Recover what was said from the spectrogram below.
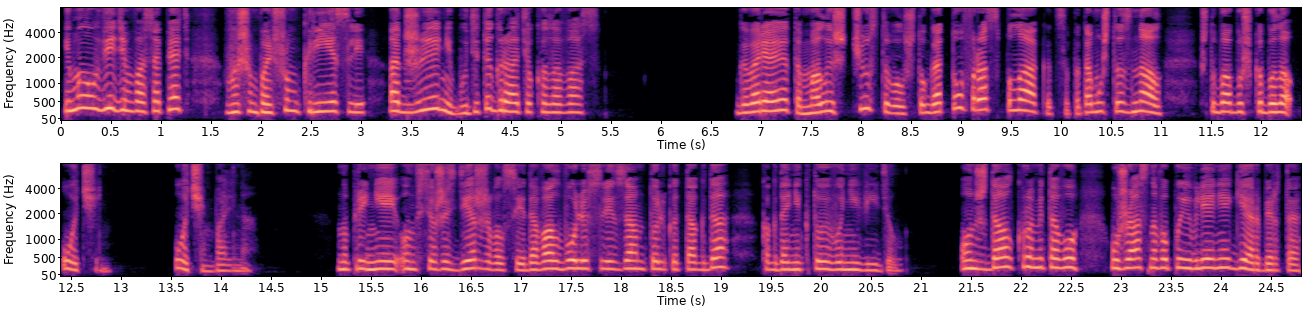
и мы увидим вас опять в вашем большом кресле, а Дженни будет играть около вас. Говоря это, малыш чувствовал, что готов расплакаться, потому что знал, что бабушка была очень, очень больна. Но при ней он все же сдерживался и давал волю слезам только тогда, когда никто его не видел. Он ждал, кроме того, ужасного появления Герберта,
